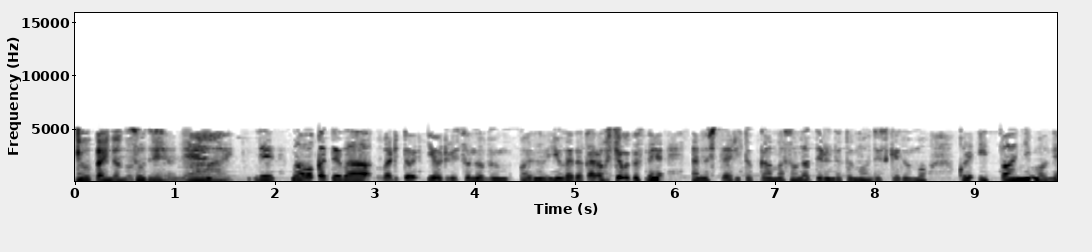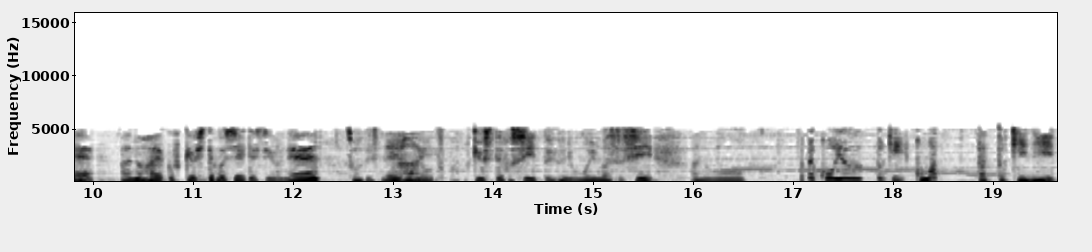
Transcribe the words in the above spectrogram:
業態なのでね。うん、ねはい、で、まあ若手は割と夜その分夕方からお仕事ですねあのしたりとか、まあそうなってるんだと思うんですけども、これ一般にもねあの早く普及してほしいですよね。そうですね。はい、あの普及してほしいというふうに思いますし、あのやっぱりこういう時困った時に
